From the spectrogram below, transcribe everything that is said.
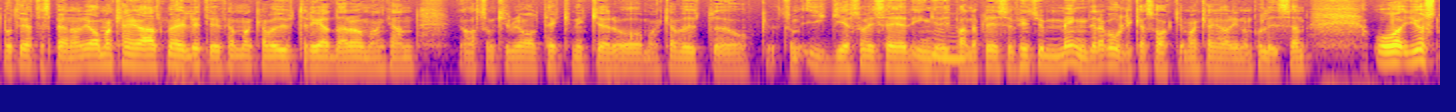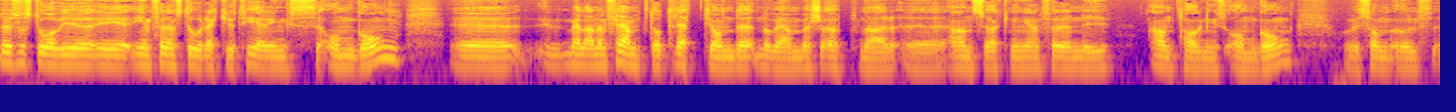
Låter jättespännande. Ja man kan göra allt möjligt. Man kan vara utredare och man kan ja, som kriminaltekniker och man kan vara ute och som IG som vi säger ingripande mm. polis. Det finns ju mängder av olika saker man kan göra inom polisen. Och just nu så står vi inför en stor rekryteringsomgång. Eh, mellan den 5 och 30 november så öppnar eh, ansökningen för en ny antagningsomgång. Och som Ulf eh,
